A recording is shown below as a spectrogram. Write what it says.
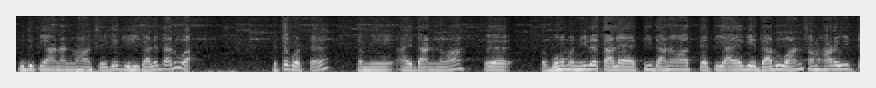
බුදු පියාණන් වහන්සේගේ ගිහි කාලේ දරුවා. එතකොට මේ අය දන්නවා ඔය බොහොම නිලතල ඇති ධනවත් ඇති අයගේ දරුවන් සමහර විට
